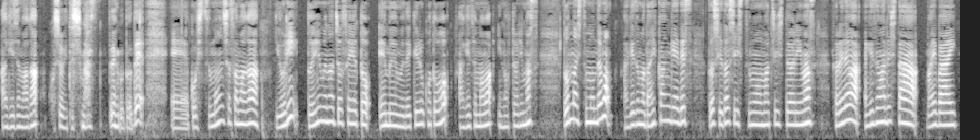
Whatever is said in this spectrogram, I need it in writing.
あげ妻が保証いたします。ということで、えー、ご質問者様がよりド M な女性と MM できることをあげ妻は祈っております。どんな質問でもあげ妻大歓迎です。どしどし質問お待ちしております。それではあげ妻でした。バイバイ。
